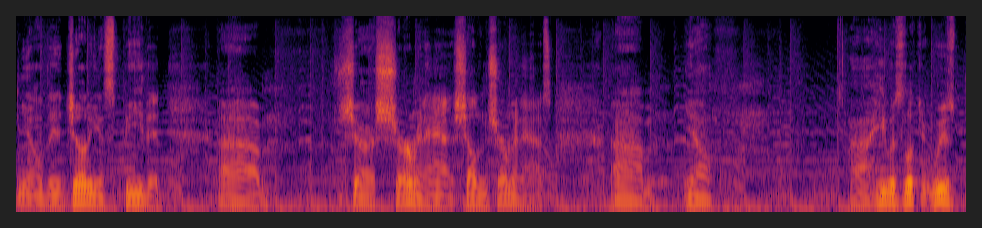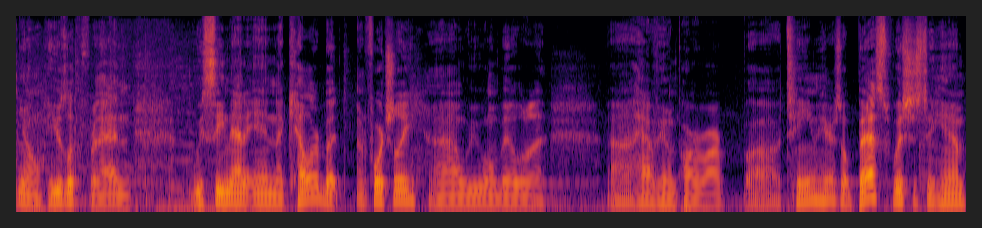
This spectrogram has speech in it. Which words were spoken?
you know the agility and speed that um, Sherman has, Sheldon Sherman has. Um, you know, he was looking. We was you know he was looking for that and we've seen that in Keller, but unfortunately, uh, we won't be able to uh, have him part of our uh, team here. So best wishes to him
